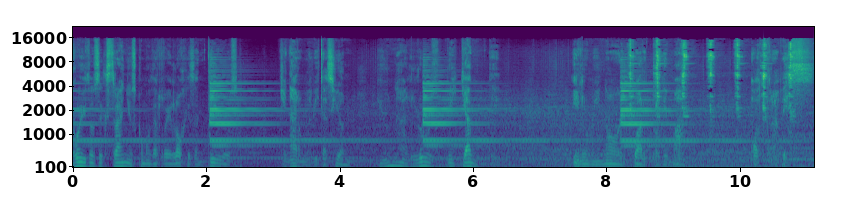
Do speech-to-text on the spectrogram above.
Ruidos extraños como de relojes antiguos llenaron la habitación y una luz brillante iluminó el cuarto de Manu otra vez.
